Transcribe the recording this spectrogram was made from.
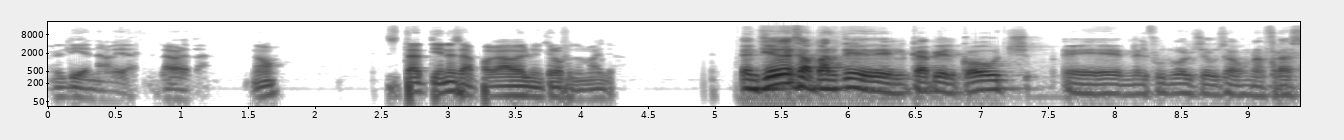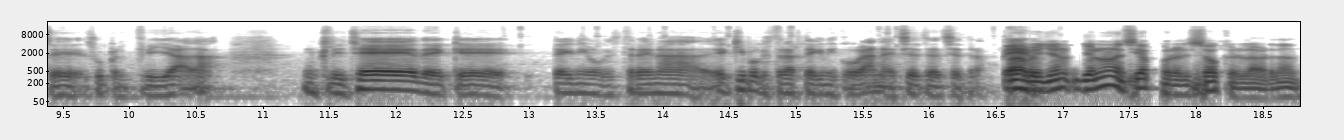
el día de Navidad, la verdad, ¿no? tienes apagado el micrófono, Maya. ¿Entiendes aparte del cambio del coach? Eh, en el fútbol se usa una frase súper trillada, un cliché de que técnico que estrena, equipo que estrena técnico gana, etcétera, etcétera. Pero, yo, no lo decía por el soccer, la verdad.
